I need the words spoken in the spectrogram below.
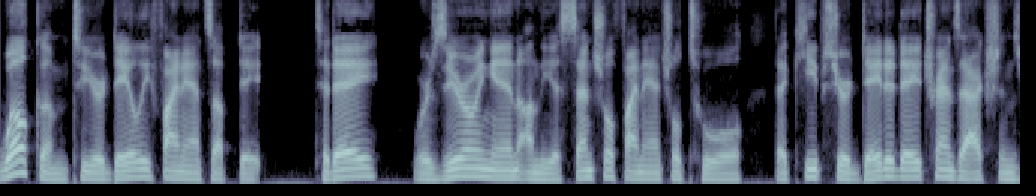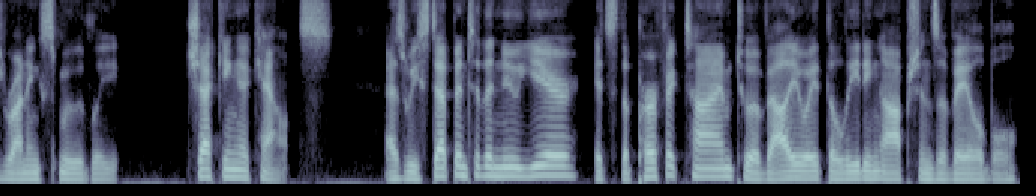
Welcome to your daily finance update. Today, we're zeroing in on the essential financial tool that keeps your day to day transactions running smoothly checking accounts. As we step into the new year, it's the perfect time to evaluate the leading options available,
